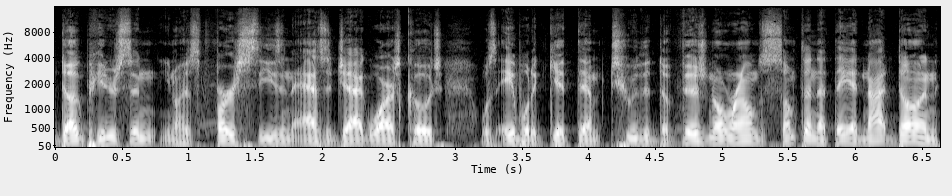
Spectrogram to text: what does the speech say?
Doug Pederson, you know, his first season as a Jaguars coach, was able to get them to the divisional round, something that they had not done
